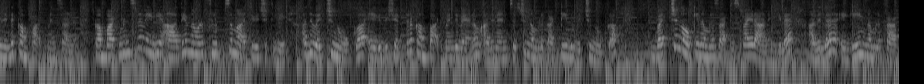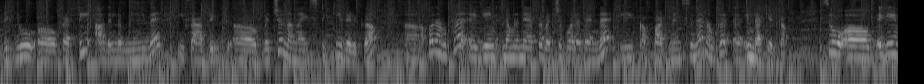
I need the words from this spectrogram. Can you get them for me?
ഇതിന്റെ കമ്പാർട്ട്മെന്റ്സ് ആണ്. കമ്പാർട്ട്മെന്റ്സിന് വേണ്ടി ആദ്യം നമ്മൾ ഫ്ലിപ്സ് മാറ്റി വെച്ചിട്ടില്ലേ? അത് വെച്ച് നോക്കുക. ഏകദേശം എത്ര കമ്പാർട്ട്മെന്റ് വേണം? അതിനനുസരിച്ച് നമ്മൾ കട്ട് ചെയ്ത് വെച്ച് നോക്കുക. വെച്ച് നോക്കി നമ്മൾ സാറ്റിസ്ഫൈഡ് ആണെങ്കിൽ അതിൽ എഗെയിൻ നമ്മൾ ഫാബ്രിക് ഗ്ലൂ പുരട്ടി അതിന്റെ മീതെ ഈ ഫാബ്രിക് വെച്ച് നന്നായി സ്റ്റിക്ക് ചെയ്തെടുക്കുക. അപ്പോൾ നമുക്ക് എഗെയിൻ നമ്മൾ നേരത്തെ വെച്ച പോലെ തന്നെ ഈ കമ്പാർട്ട്മെന്റ്സിനെ നമുക്ക് ഉണ്ടാക്കിയെടുക്കാം. സോ എഗെയിൻ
